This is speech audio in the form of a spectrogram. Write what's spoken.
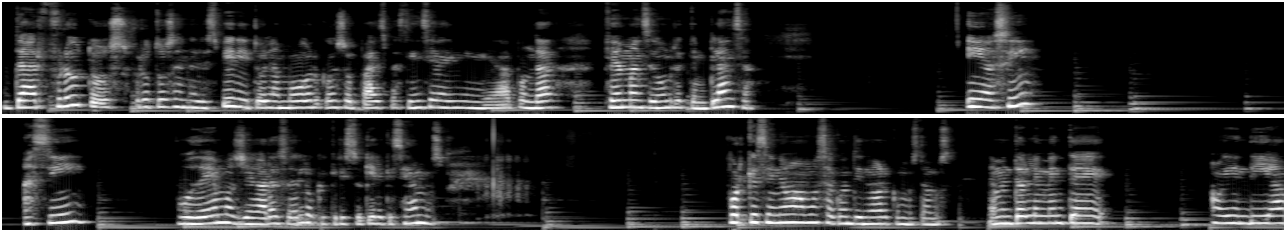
dar frutos, frutos en el espíritu, el amor, gozo, paz, paciencia, benignidad, bondad, fe, mansedumbre, templanza. Y así, así podemos llegar a ser lo que Cristo quiere que seamos. Porque si no vamos a continuar como estamos. Lamentablemente, hoy en día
